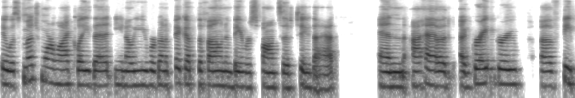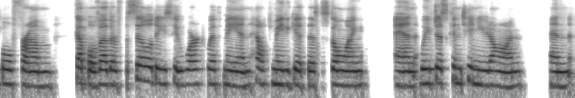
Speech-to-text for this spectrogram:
it was much more likely that, you know, you were going to pick up the phone and be responsive to that. And I had a great group of people from a couple of other facilities who worked with me and helped me to get this going. And we've just continued on. And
